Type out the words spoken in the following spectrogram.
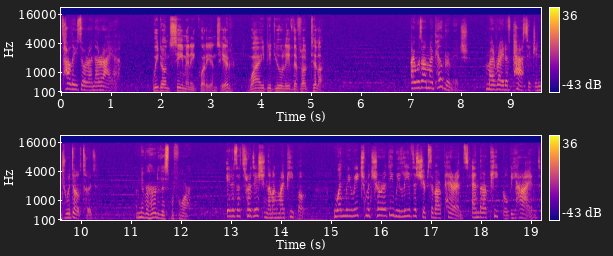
Tali'Zorah nar Rayya. We don't see many Quarians here. Why did you leave the flotilla? I was on my pilgrimage. My rite of passage into adulthood. I've never heard of this before. It is a tradition among my people. When we reach maturity, we leave the ships of our parents and our people behind.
